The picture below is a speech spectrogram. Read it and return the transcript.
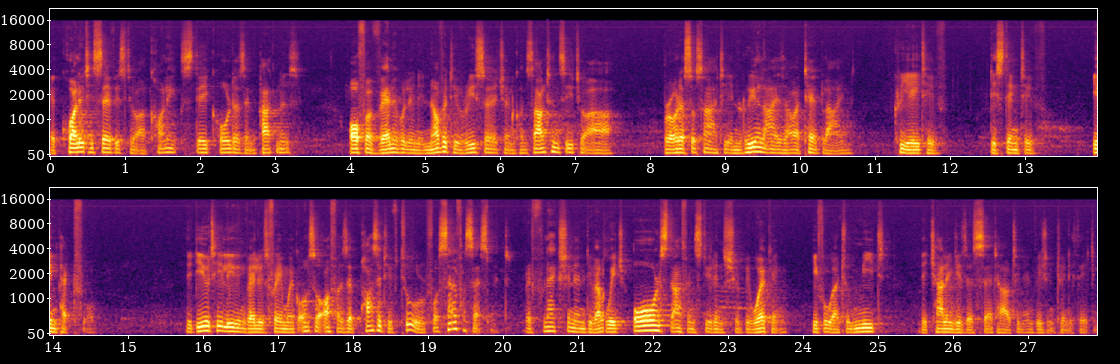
a quality service to our colleagues, stakeholders, and partners, offer valuable and innovative research and consultancy to our broader society, and realize our tagline, creative, distinctive, impactful. The DUT Living Values Framework also offers a positive tool for self-assessment, reflection, and development, which all staff and students should be working if we are to meet the challenges as set out in Envision 2030.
